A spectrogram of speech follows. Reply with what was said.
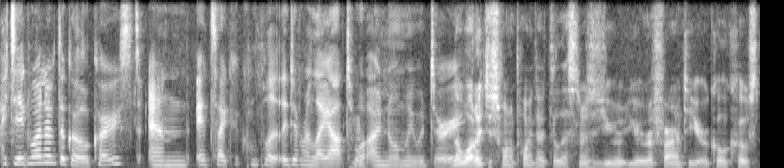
I did one of the Gold Coast, and it's like a completely different layout to hmm. what I normally would do. Now, what I just want to point out to listeners is you you're referring to your Gold Coast.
